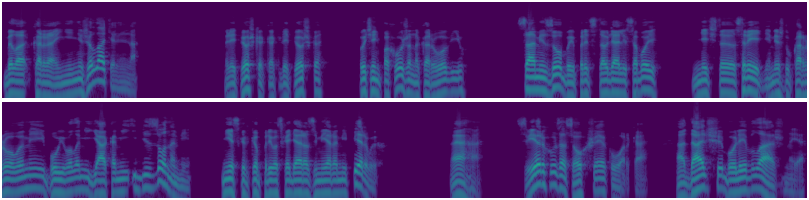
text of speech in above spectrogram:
была крайне нежелательна. Лепешка как лепешка, очень похожа на коровью. Сами зубы представляли собой нечто среднее между коровами, буйволами, яками и бизонами, несколько превосходя размерами первых. Ага, сверху засохшая корка, а дальше более влажная.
